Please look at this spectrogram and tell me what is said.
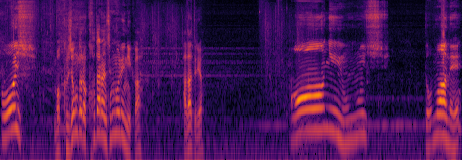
어이씨. 뭐 그 정도로 커다란 생물이니까 받아들여. 아니, 어이씨. 너무하네.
